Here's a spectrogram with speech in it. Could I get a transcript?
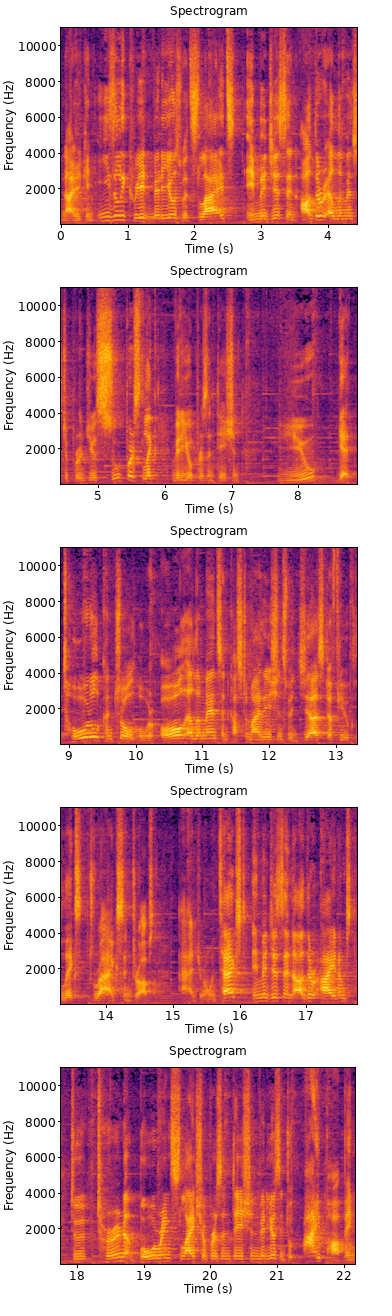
Now you can easily create videos with slides, images, and other elements to produce super slick video presentation. You Get total control over all elements and customizations with just a few clicks, drags, and drops. Add your own text, images, and other items to turn boring slideshow presentation videos into eye-popping,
